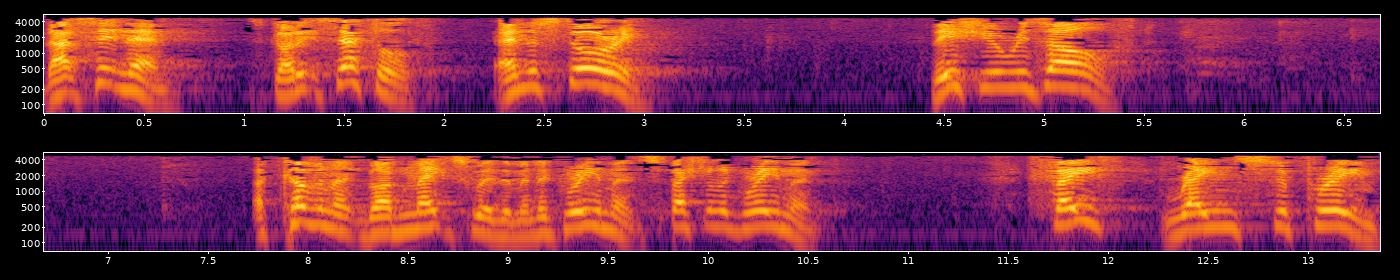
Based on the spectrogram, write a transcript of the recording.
that's it then. It's got it settled. End of story. The issue resolved. A covenant God makes with him, an agreement, special agreement. Faith reigns supreme,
